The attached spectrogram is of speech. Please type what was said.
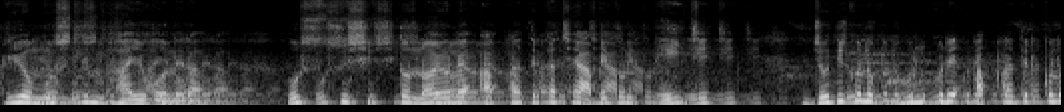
প্রিয় মুসলিম ভাই বোনেরা অশ্রুসিক্ত নয়নে আপনাদের কাছে আবেদন এই যে, যদি কোনো ভুল করে আপনাদের কোনো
